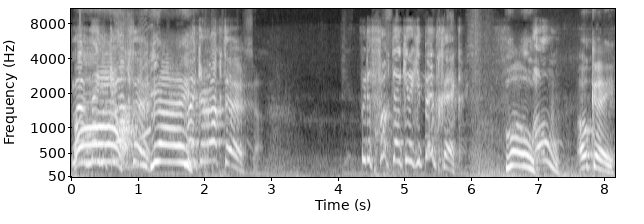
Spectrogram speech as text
Maar nee, mijn karakter! Nee! Mijn karakter! Wie de fuck denk je dat je bent, gek? Wow. Oh, Oké.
